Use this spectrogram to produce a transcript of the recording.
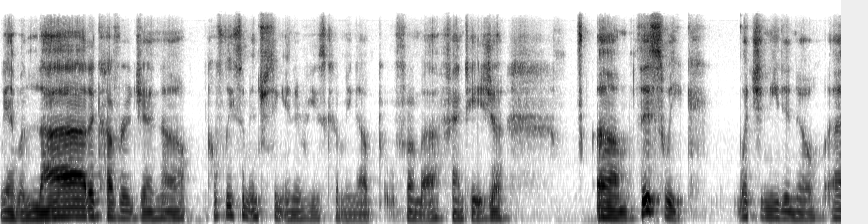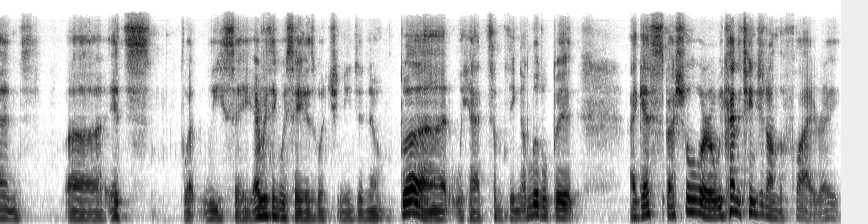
we have a lot of coverage and uh, hopefully some interesting interviews coming up from uh, Fantasia. Um, this week, what you need to know, and uh, it's what we say. Everything we say is what you need to know. But we had something a little bit, I guess, special, or we kind of changed it on the fly, right?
